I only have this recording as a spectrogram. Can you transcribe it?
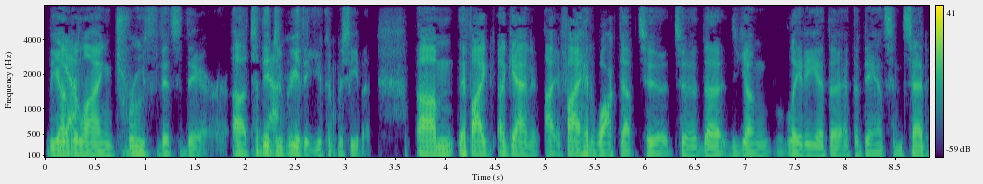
the yeah. underlying truth that's there, uh, to the yeah. degree that you can perceive it. Um, if I again, I, if I had walked up to to the, the young lady at the at the dance and said,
